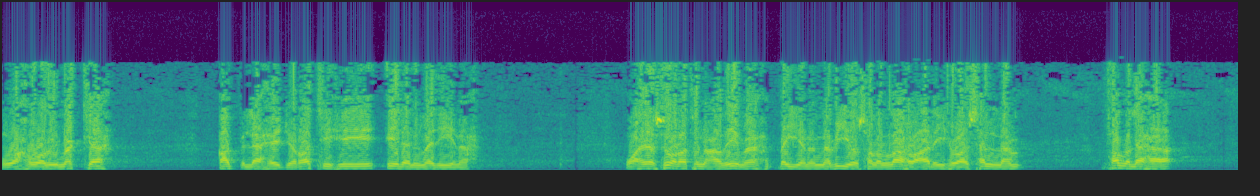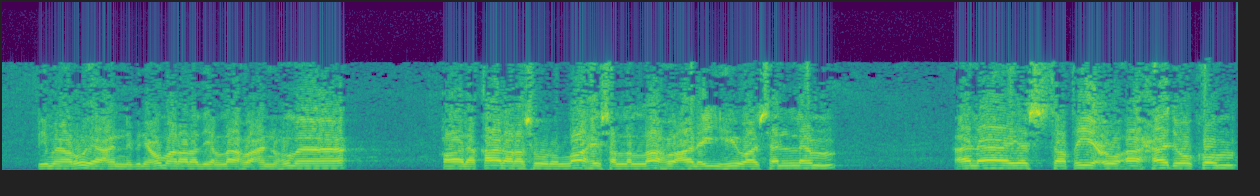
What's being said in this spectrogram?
وهو بمكة قبل هجرته إلى المدينة. وهي سورة عظيمة بين النبي صلى الله عليه وسلم فضلها بما روي عن ابن عمر رضي الله عنهما قال قال رسول الله صلى الله عليه وسلم ألا يستطيع أحدكم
